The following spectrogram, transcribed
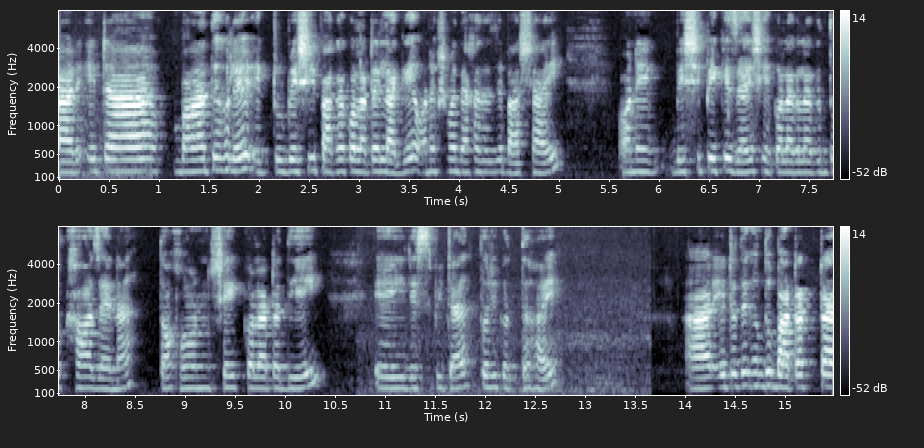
আর এটা বানাতে হলে একটু বেশি পাকা কলাটাই লাগে। অনেক সময় দেখা যায় যে বাসায় অনেক বেশি পেকে যায়, সেই কলাগুলো কিন্তু খাওয়া যায় না। তখন সেই কলাটা দিয়েই এই রেসিপিটা তৈরি করতে হয়। আর এটাতে কিন্তু বাটারটা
